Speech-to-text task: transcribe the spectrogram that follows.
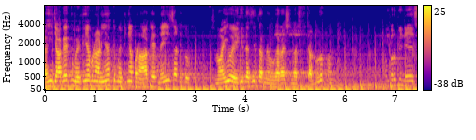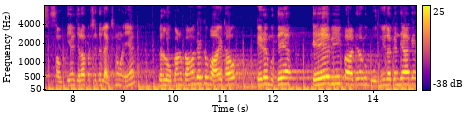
ਅਸੀਂ ਜਾ ਕੇ ਕਮੇਟੀਆਂ ਬਣਾਉਣੀਆਂ ਕਮੇਟੀਆਂ ਬਣਾ ਕੇ ਨਹੀਂ ਸਾਡੀ ਕੋਈ ਸੁਣਵਾਈ ਹੋਏਗੀ ਤਾਂ ਅਸੀਂ ਧਰਨੇ ਵਗੈਰਾ ਸੰਘਰਸ਼ ਚਾਲੂ ਰੱਖਾਂਗੇ। ਨਵੰਬਰ ਮਹੀਨੇ ਸੰਮਤੀਆਂ ਜ਼ਿਲ੍ਹਾ ਪ੍ਰੀਸ਼ਦ ਦੇ ਇਲੈਕਸ਼ਨ ਹੋਣੇ ਆ। ਫਿਰ ਲੋਕਾਂ ਨੂੰ ਕਹਾਂਗੇ ਕਿ ਆਵਾਜ਼ ਉਠਾਓ ਜਿਹੜੇ ਮੁੱਦੇ ਆ? ਕਿਸੇ ਵੀ ਪਾਰਟੀ ਦਾ ਕੋਈ ਬੂਥ ਨਹੀਂ ਲੱਗਣ ਦਿਆਂਗੇ।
